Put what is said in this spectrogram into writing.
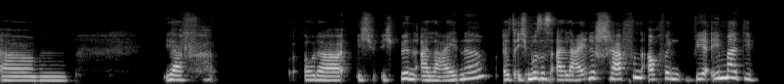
Ähm, ja, oder ich, ich bin alleine, also ich muss es alleine schaffen, auch wenn wir immer die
